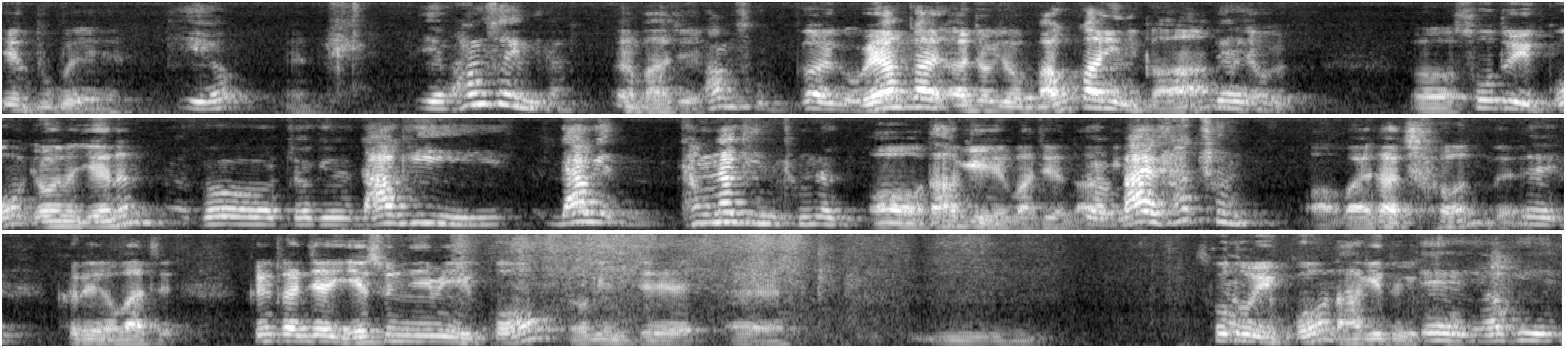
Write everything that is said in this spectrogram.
얘 누구예요? 예요? 예. 예 황소입니다. 네, 맞아요. 황소. 그러니까 외양간 아 저기 저 마구간이니까 네. 그죠? 어 소도 있고 얘는 얘는 그 저기 낙이 낙이 당나귀 당나귀. 어 낙이 맞아요 그 낙이. 말 사촌. 어 말사촌. 네. 네. 그래요 맞아요. 그러니까 이제 예수님이 있고 여기 이제 에, 음, 소도 있고 나귀도 있고 예 여기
